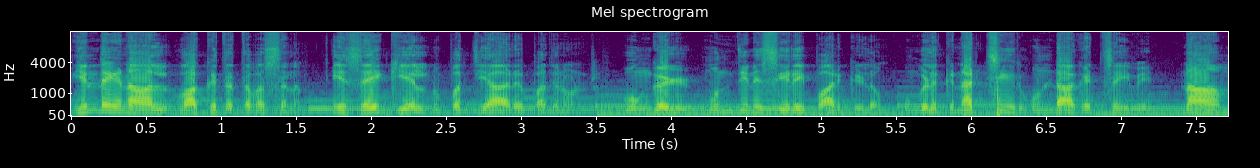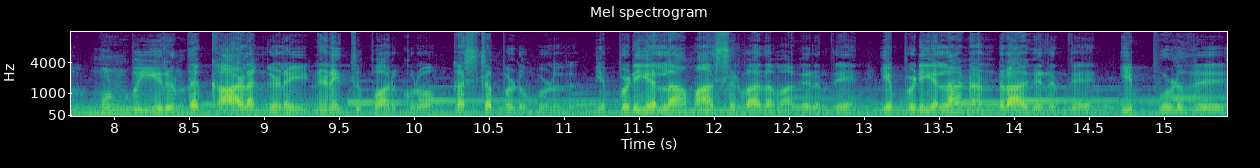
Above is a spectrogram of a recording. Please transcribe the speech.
இன்றைய நாள் வாக்குத்தத்த வசனம். எசேக்கியல் முப்பத்தி ஆறு பதினொன்று. உங்கள் முந்தின சீரை பார்க்கிலும் உங்களுக்கு நச்சீர் உண்டாகச் செய்வேன். நாம் முன்பு இருந்த காலங்களை நினைத்து பார்க்கிறோம் கஷ்டப்படும் பொழுது. எப்படியெல்லாம் ஆசிர்வாதமாக இருந்தேன் எப்படியெல்லாம் நன்றாக இருந்தேன் இப்பொழுது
